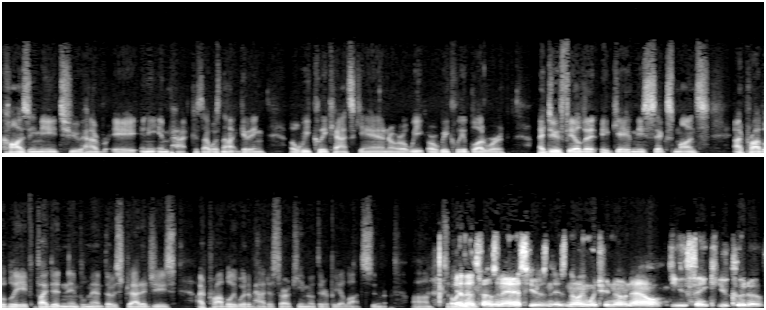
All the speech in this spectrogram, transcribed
causing me to have a any impact because I was not getting a weekly CAT scan or a week or weekly blood work. I do feel that it gave me six months. I probably, if I didn't implement those strategies, I probably would have had to start chemotherapy a lot sooner. Um, so yeah, that's what I was going to ask you: is, is knowing what you know now, do you think you could have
